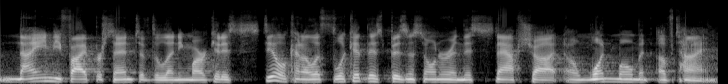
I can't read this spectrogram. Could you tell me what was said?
95% of the lending market is still kind of let's look at this business owner in this snapshot on one moment of time.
